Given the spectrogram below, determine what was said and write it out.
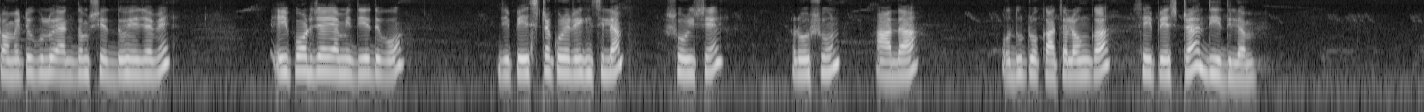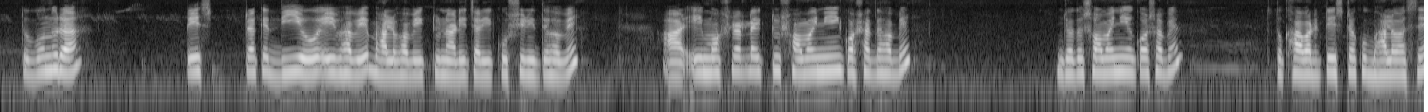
টমেটোগুলো একদম সেদ্ধ হয়ে যাবে। এই পর্যায়ে আমি দিয়ে দেব যে পেস্টটা করে রেখেছিলাম, সরিষে, রসুন, আদা ও দুটো কাঁচা লঙ্কা, সেই পেস্টটা দিয়ে দিলাম। তো বন্ধুরা, পেস্টটাকে দিয়েও এইভাবে ভালোভাবে একটু নাড়িয়ে চাড়িয়ে কষিয়ে নিতে হবে। আর এই মশলাটা একটু সময় নিয়েই কষাতে হবে। যত সময় নিয়ে কষাবেন, তত খাবারের টেস্টটা খুব ভালো আসে।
